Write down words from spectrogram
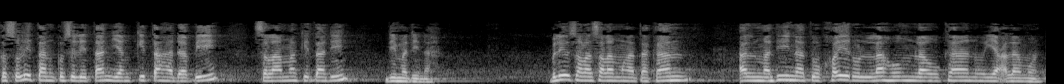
kesulitan-kesulitan yang kita hadapi selama kita di di Madinah. Beliau alaihi wasallam mengatakan, "Al-Madinatu khairul lahum law kanu ya'lamun."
